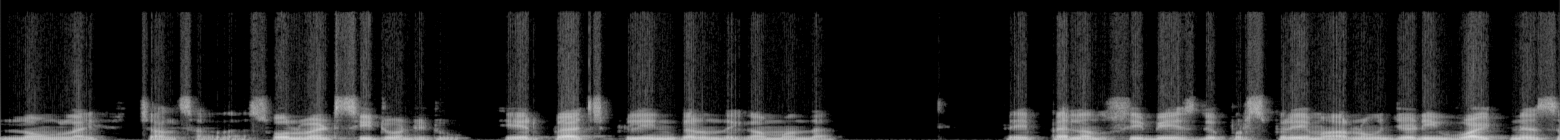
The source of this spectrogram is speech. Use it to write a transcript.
ਲੌਂਗ ਲਾਈਫ ਚੱਲ ਸਕਦਾ ਹੈ। ਸੋਲਵੈਂਟ C22 ਹੇਅਰ ਪੈਚ ਕਲੀਨ ਕਰਨ ਦੇ ਕੰਮ ਆਉਂਦਾ ਤੇ ਪਹਿਲਾਂ ਤੁਸੀਂ ਬੇਸ ਦੇ ਉੱਪਰ ਸਪਰੇਅ ਮਾਰ ਲਓ ਜਿਹੜੀ ਵਾਈਟਨੈਸ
